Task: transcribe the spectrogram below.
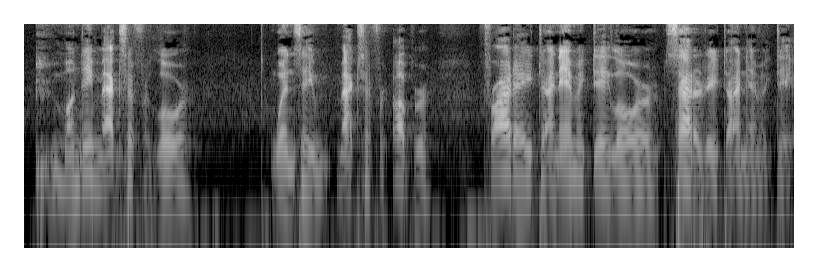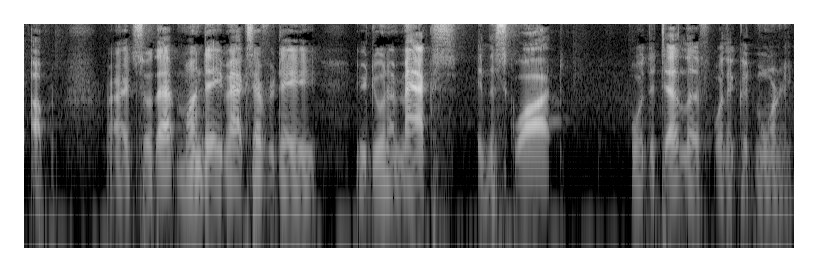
Monday max effort lower, Wednesday max effort upper, Friday dynamic day lower, Saturday dynamic day upper. Right, so that Monday max every day, you're doing a max in the squat, or the deadlift, or the good morning,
